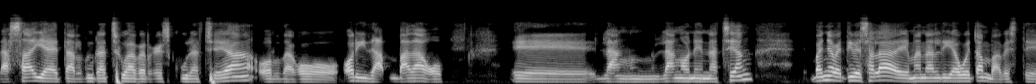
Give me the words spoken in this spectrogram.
lasaia eta arduratsua berreskuratzea, hor dago, hori da, badago e, lan, lan honen atzean, baina beti bezala emanaldi hauetan ba, beste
